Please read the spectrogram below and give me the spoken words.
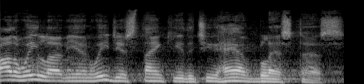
Father, we love you and we just thank you that you have blessed us.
